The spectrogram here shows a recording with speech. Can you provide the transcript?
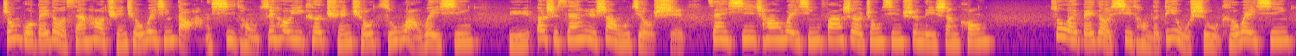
中国北斗三号全球卫星导航系统最后一颗全球组网卫星。于二十三日上午九时，在西昌卫星发射中心顺利升空。作为北斗系统的第五十五颗卫星，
